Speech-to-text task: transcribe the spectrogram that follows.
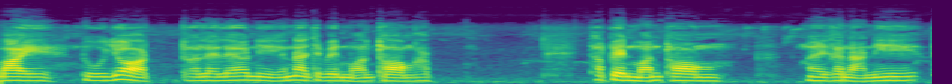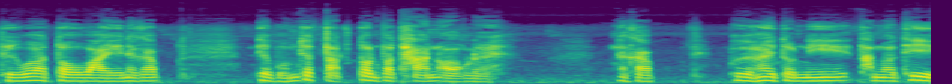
ใบดูยอดอะไรแล้วนี่น่าจะเป็นหมอนทองครับ ถ้าเป็นหมอนทองในขณะนี้ถือว่าโตไวนะครับ เดี๋ยวผมจะตัดต้นประธานออกเลยนะครับ เพื่อให้ต้นนี้ทำหน้าที่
